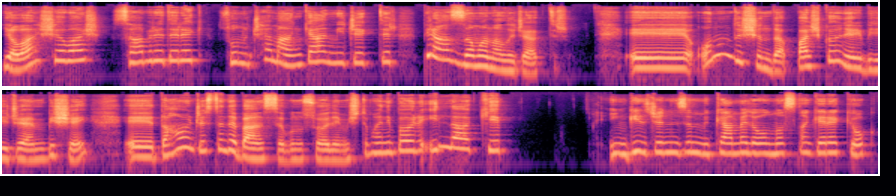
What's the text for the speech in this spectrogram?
Yavaş yavaş sabrederek sonuç hemen gelmeyecektir. Biraz zaman alacaktır. Ee, onun dışında başka önerebileceğim bir şey e, daha öncesinde de ben size bunu söylemiştim. Hani böyle illaki İngilizcenizin mükemmel olmasına gerek yok.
